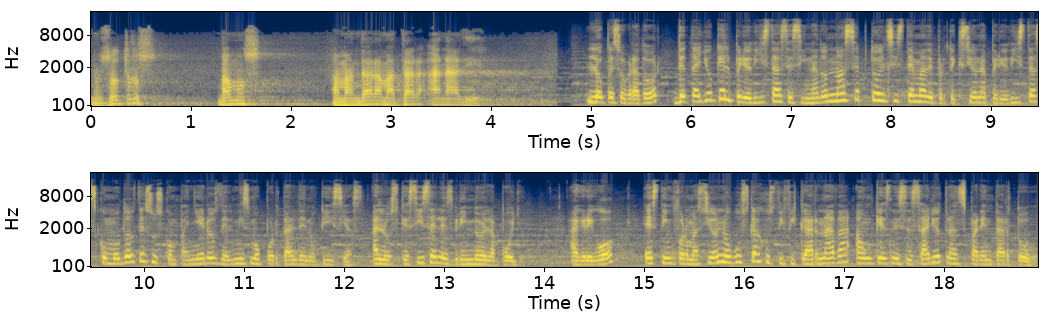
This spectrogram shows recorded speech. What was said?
nosotros vamos a mandar a matar a nadie. López Obrador detalló que el periodista asesinado no aceptó el sistema de protección a periodistas como dos de sus compañeros del mismo portal de noticias, a los que sí se les brindó el apoyo. Agregó, esta información no busca justificar nada, aunque es necesario transparentar todo.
